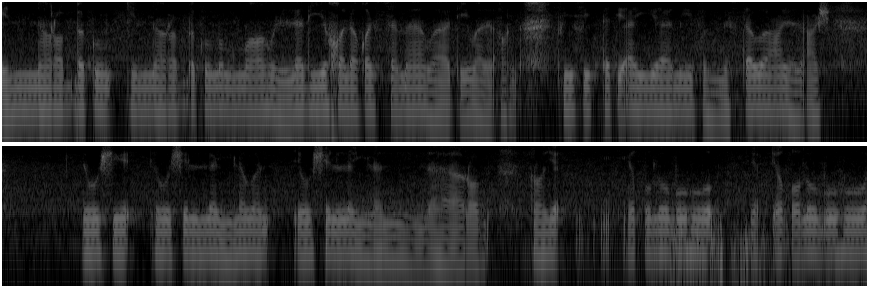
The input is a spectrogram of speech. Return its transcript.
إن ربكم إن ربكم الله الذي خلق السماوات والأرض في ستة أيام ثم استوى على العرش. يغشي الليل النهار. يطلبه يطلبه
